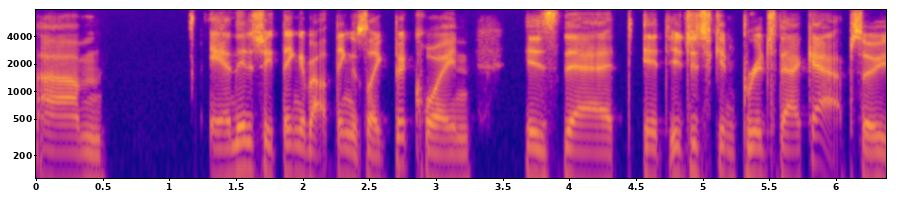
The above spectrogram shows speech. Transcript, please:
Um, and the interesting thing about things like Bitcoin is that it, it just can bridge that gap. So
